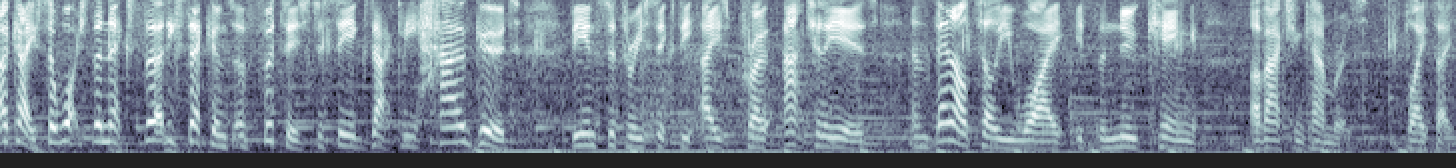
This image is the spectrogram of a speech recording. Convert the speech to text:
Okay, so watch the next 30 seconds of footage to see exactly how good the Insta360 Ace Pro actually is, and then I'll tell you why it's the new king of action cameras. Play tape.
